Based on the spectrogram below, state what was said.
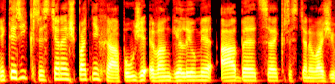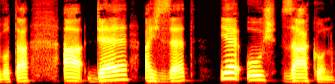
Někteří křesťané špatně chápou, že evangelium je ABC křesťanova života a D až Z je už zákon.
